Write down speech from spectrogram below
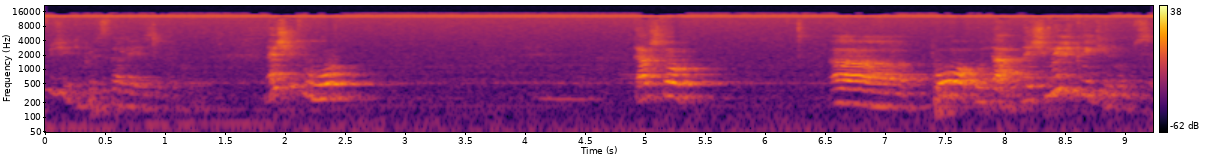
Вообще не представляете такого. Значит, вор. Так что э, по, да, значит, мы ликвидируемся.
